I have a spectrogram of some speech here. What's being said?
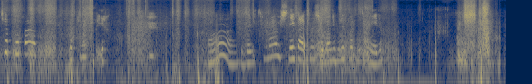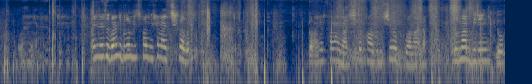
çöpe bak. Bakayım şuraya. Aa burada kim varmış. Neyse arkadaşlar bence buraya fazla gitmeyelim. Ay neyse bence buradan biz fazla hemen çıkalım. Banyo falan var işte fazla bir şey yok buralarda. O zaman birinci, yok,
